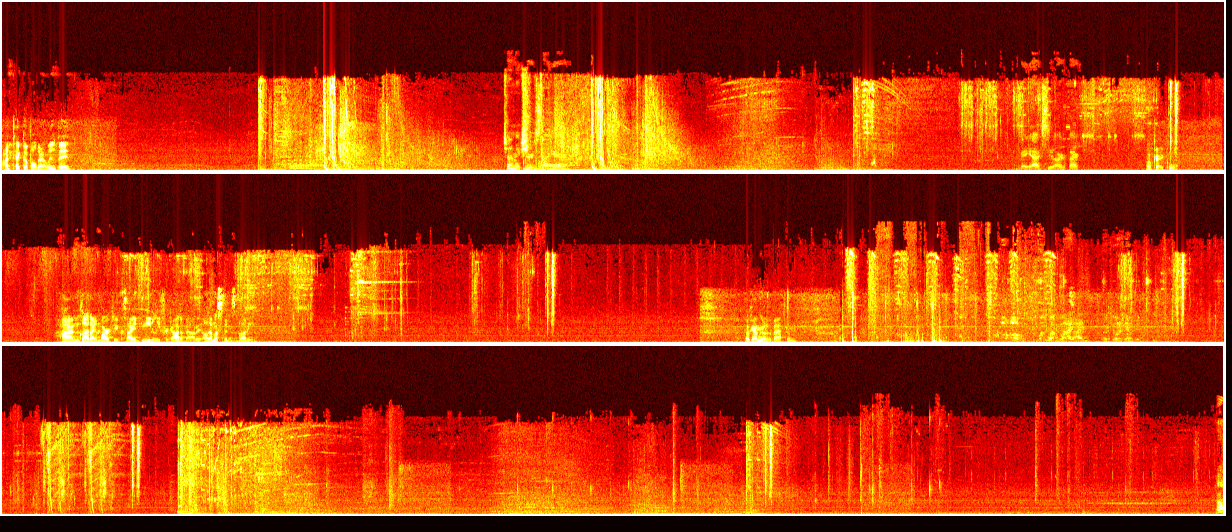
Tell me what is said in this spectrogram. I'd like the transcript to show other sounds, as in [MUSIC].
I'd pick up all that loot, babe. Trying to make sure he's not here. Okay, see the artifact. Okay, cool. I'm glad I marked it because I immediately forgot about it. Oh, that must have been his buddy. Okay, I'm gonna go to the bathroom. Okay. Oh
